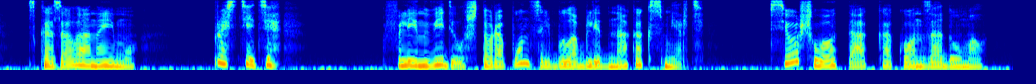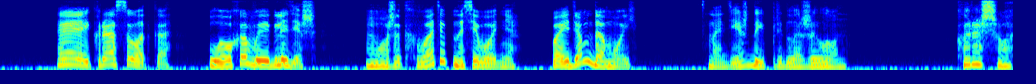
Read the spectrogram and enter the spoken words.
— сказала она ему. «Простите». Флинн видел, что Рапунцель была бледна как смерть. Все шло так, как он задумал. «Эй, красотка, Плохо выглядишь. Может, хватит на сегодня? Пойдем домой?» С надеждой предложил он. «Хорошо»,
